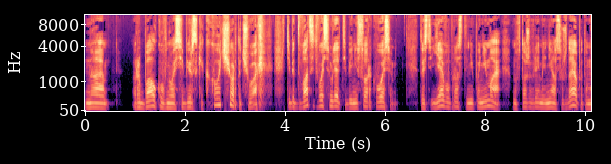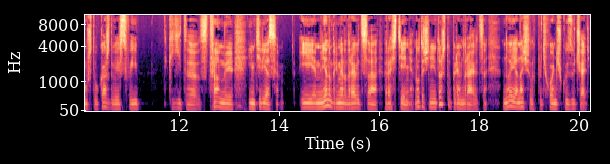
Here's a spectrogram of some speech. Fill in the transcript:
на рыбалку в Новосибирске. Какого черта, чувак? Тебе 28 лет, тебе не 48. То есть я его просто не понимаю, но в то же время не осуждаю, потому что у каждого есть свои какие-то странные интересы. И мне, например, нравятся растения. Ну, точнее, не то, что прям нравится, но я начал их потихонечку изучать.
